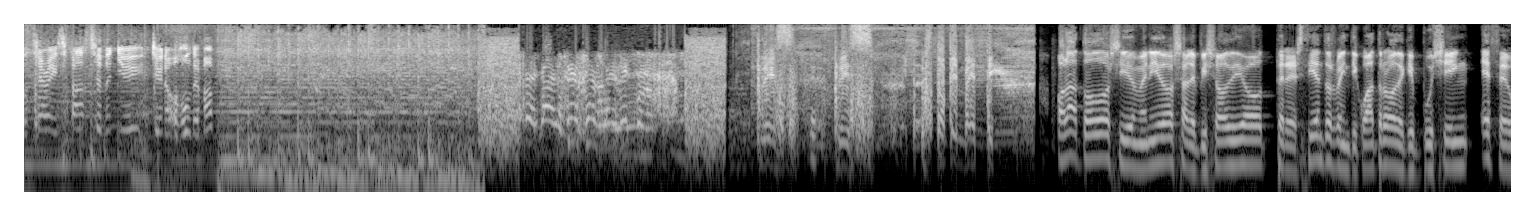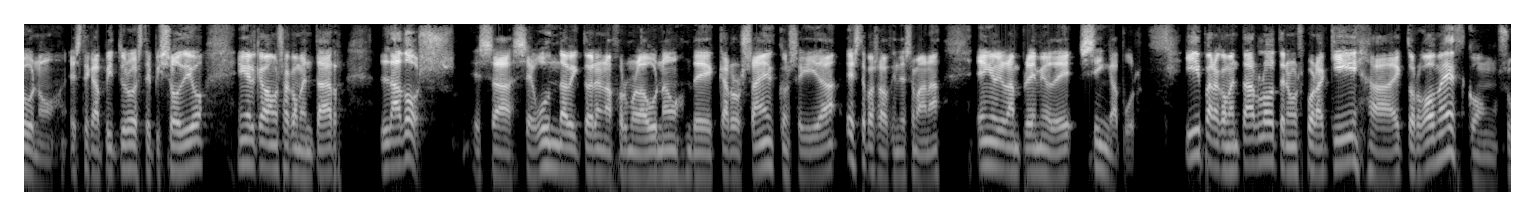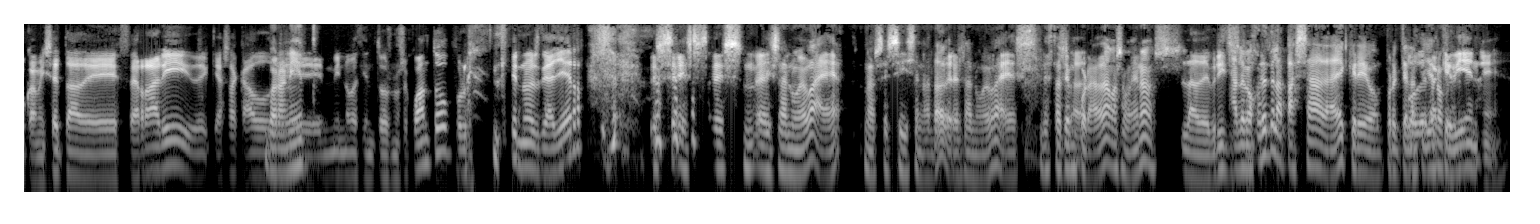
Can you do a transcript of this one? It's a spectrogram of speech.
Valtteri's faster than you. Do not hold him up. Hey guys, this is ridiculous. Please, please, stop inventing. Hola a todos y bienvenidos al episodio 324 de Keep Pushing F1. Este capítulo, este episodio en el que vamos a comentar la 2, esa segunda victoria en la Fórmula 1 de Carlos Sainz conseguida este pasado fin de semana en el Gran Premio de Singapur. Y para comentarlo tenemos por aquí a Héctor Gómez con su camiseta de Ferrari de que ha sacado de nit. 1900 no sé cuánto, porque que no es de ayer. Es, es, es, es la nueva, ¿eh? No sé si se nota, pero es la nueva, es de esta sea, temporada, más o menos. La de A Bridgestone. lo mejor es de la pasada, ¿eh? Creo, porque o la de la que viene.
